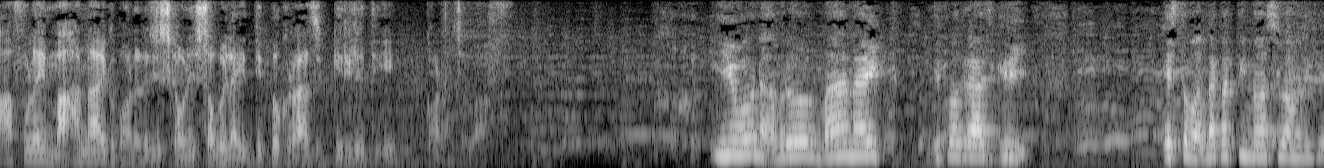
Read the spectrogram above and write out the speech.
आफूलाई महानायक भनेर जिस्काउने सबैलाई दीपक राज गिरीले दिए कडा जवाफ। यी हुन् हाम्रो महानायक दिपक राज गिरी यस्तो भन्दा कति नसुहाउने कि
